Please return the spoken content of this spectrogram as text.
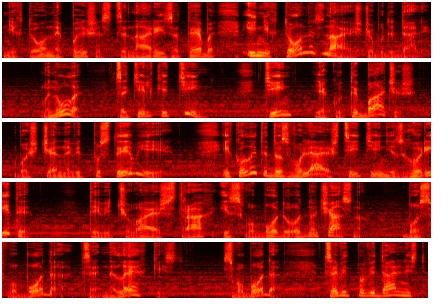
ніхто не пише сценарій за тебе, і ніхто не знає, що буде далі. Минуле це тільки тінь, тінь, яку ти бачиш, бо ще не відпустив її. І коли ти дозволяєш цій тіні згоріти, ти відчуваєш страх і свободу одночасно, бо свобода це не легкість. Свобода це відповідальність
